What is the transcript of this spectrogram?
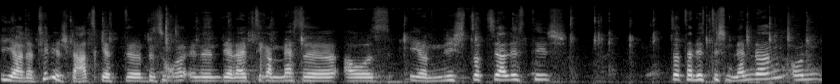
Ja, natürlich Staatsgäste, BesucherInnen der Leipziger Messe aus eher nicht sozialistisch, sozialistischen Ländern und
